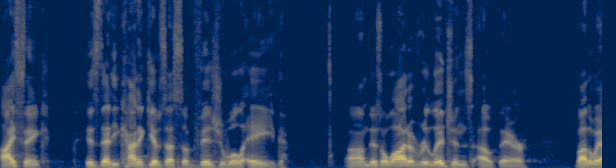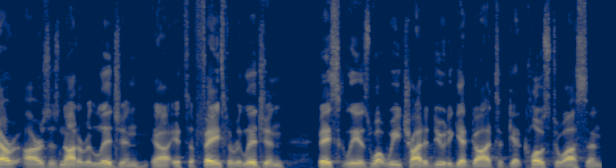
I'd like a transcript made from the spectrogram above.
I think, is that He kind of gives us a visual aid. Um, there's a lot of religions out there. By the way, our, ours is not a religion, uh, it's a faith. A religion basically is what we try to do to get God to get close to us, and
